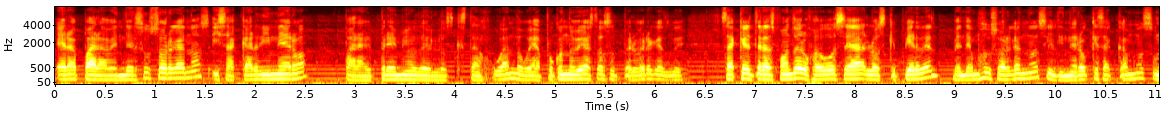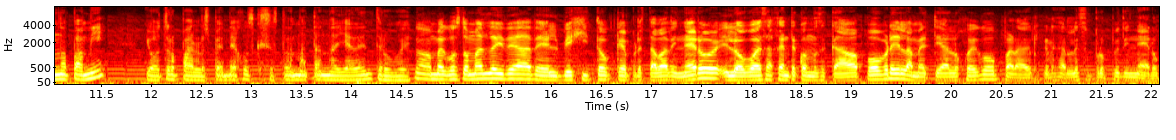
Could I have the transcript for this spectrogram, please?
era para vender sus órganos y sacar dinero para el premio de los que están jugando, güey. ¿A poco no hubiera estado súper vergas, güey? O sea, que el trasfondo del juego sea los que pierden, vendemos sus órganos y el dinero que sacamos, uno para mí y otro para los pendejos que se están matando allá adentro, güey. No, me gustó más la idea del viejito que prestaba dinero y luego esa gente cuando se quedaba pobre la metía al juego para regresarle su propio dinero,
